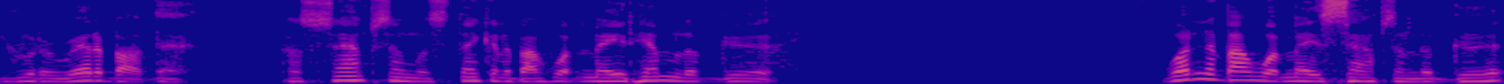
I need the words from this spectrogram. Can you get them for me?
you would have read about that. Because Samson was thinking about what made him look good. Wasn't about what made Samson look good.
